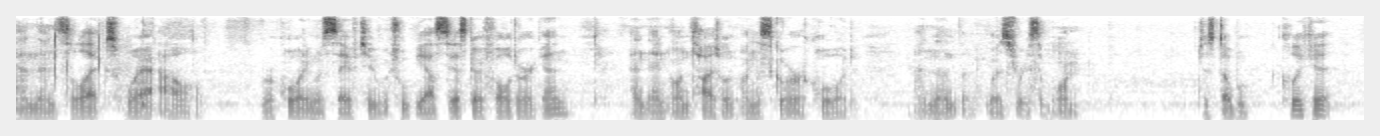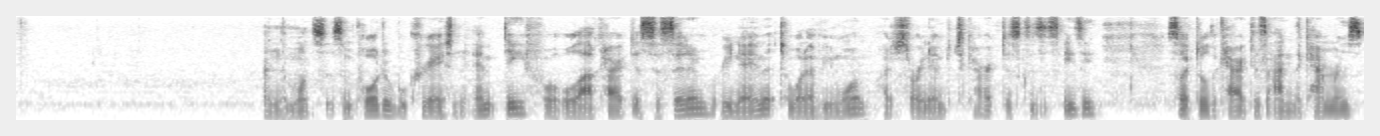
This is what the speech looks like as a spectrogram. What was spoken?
and then select where our recording was saved to, which will be our CSGO folder again, and then untitled underscore record, and then the most recent one. Just double click it, and then once it's imported, we'll create an empty for all our characters to sit in, rename it to whatever you want. I just renamed it to characters because it's easy. Select all the characters and the cameras,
